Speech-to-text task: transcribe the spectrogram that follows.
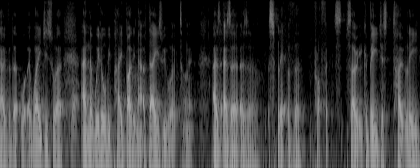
over the, what their wages were, yeah. and that we'd all be paid by the amount of days we worked on it as, as, a, as a split of the profits. So it could be just totally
